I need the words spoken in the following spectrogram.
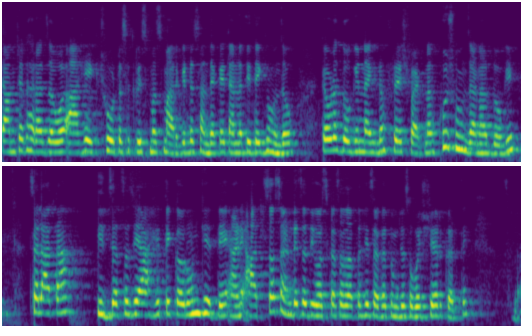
तर आमच्या घराजवळ आहे एक छोटंसं क्रिसमस मार्केट संध्याकाळी त्यांना तिथे घेऊन जाऊ. तेवढं दोघींना एकदम फ्रेश वाटणार खुश होऊन जाणार दोघी. चला आता पिझ्झाचं जे आहे ते करून घेते आणि आजचा संडेचा दिवस कसा जातो हे सगळं तुमच्यासोबत शेअर करते. चला.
